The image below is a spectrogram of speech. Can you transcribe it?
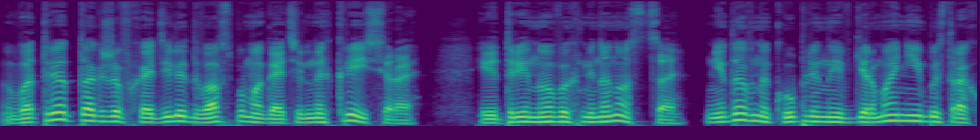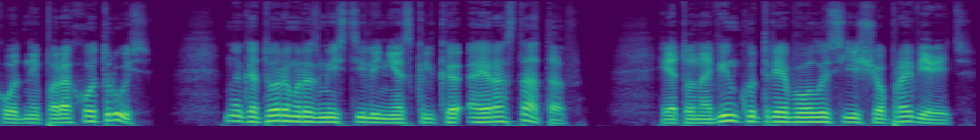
В отряд также входили два вспомогательных крейсера и три новых миноносца, недавно купленный в Германии быстроходный пароход «Русь», на котором разместили несколько аэростатов. Эту новинку требовалось еще проверить.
